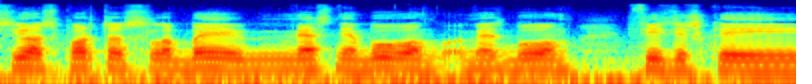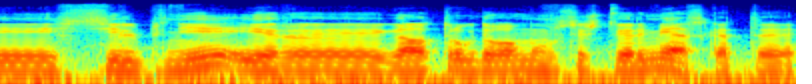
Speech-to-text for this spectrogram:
ten. jo sportos labai mes nebuvom, mes buvom fiziškai silpni ir e, gal trukdavo mums ištvermės, kad e,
